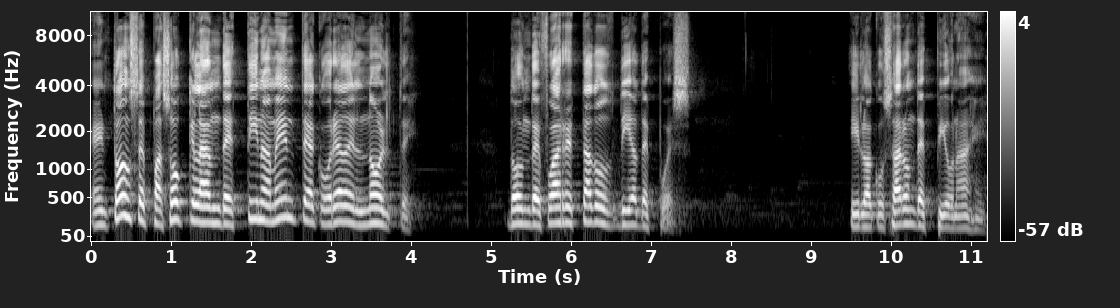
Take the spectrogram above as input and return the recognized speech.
Entonces pasó clandestinamente a Corea del Norte, donde fue arrestado días después. Y lo acusaron de espionaje.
